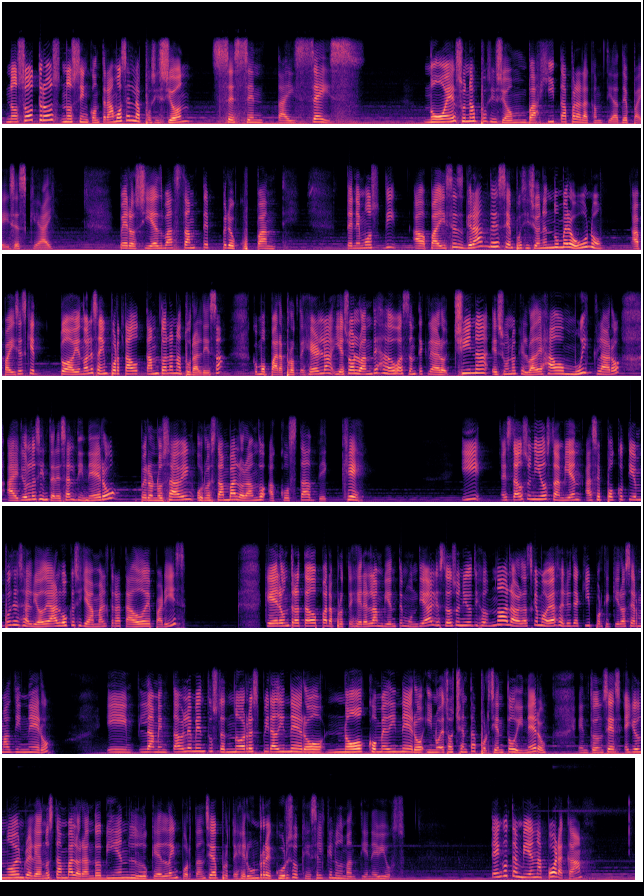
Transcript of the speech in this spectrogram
Nosotros nos encontramos en la posición 66. No es una posición bajita para la cantidad de países que hay, pero sí es bastante preocupante. Tenemos a países grandes en posiciones número uno, a países que todavía no les ha importado tanto a la naturaleza como para protegerla y eso lo han dejado bastante claro. China es uno que lo ha dejado muy claro. A ellos les interesa el dinero, pero no saben o no están valorando a costa de qué. Y Estados Unidos también hace poco tiempo se salió de algo que se llama el Tratado de París, que era un tratado para proteger el ambiente mundial. Y Estados Unidos dijo, no, la verdad es que me voy a salir de aquí porque quiero hacer más dinero y lamentablemente usted no respira dinero, no come dinero y no es 80% dinero. Entonces ellos no en realidad no están valorando bien lo que es la importancia de proteger un recurso que es el que nos mantiene vivos. Tengo también por acá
